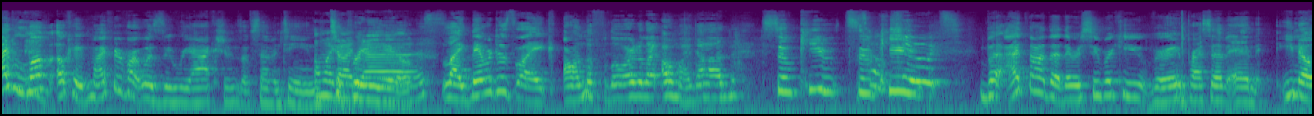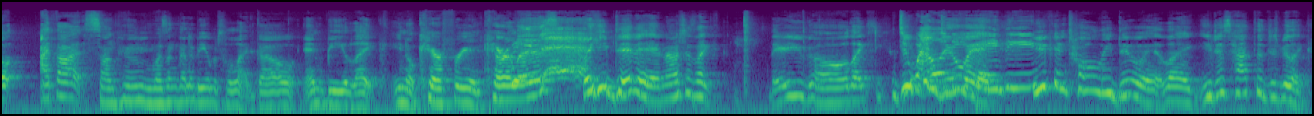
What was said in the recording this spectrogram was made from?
I love. Okay, my favorite part was the reactions of Seventeen Oh to God, Pretty yes. You. Like they were just like on the floor. They're like, oh my god, so cute, so, So cute. cute. But I thought that they were super cute, very impressive, and you know. I thought Sung Hoon wasn't gonna be able to let go and be like, you know, carefree and careless, but he did it, and I was just like, there you go. Like you can do it. baby. You can totally do it. Like you just have to just be like,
